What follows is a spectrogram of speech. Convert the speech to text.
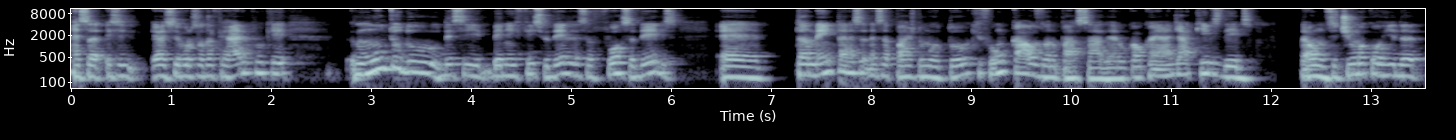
essa, esse, essa evolução da Ferrari, porque muito do, desse benefício deles, dessa força deles, é, também está nessa, nessa parte do motor, que foi um caos do ano passado, era o calcanhar de Aquiles deles. Então, se tinha uma corrida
